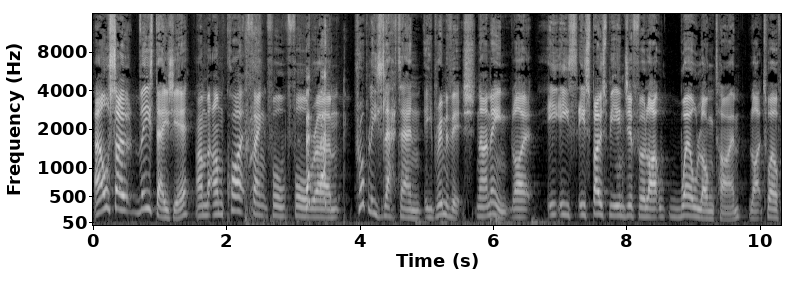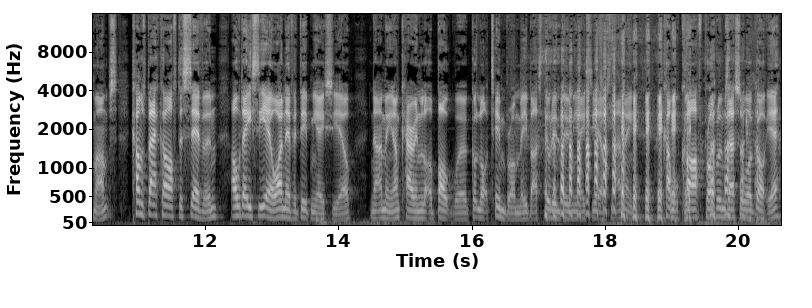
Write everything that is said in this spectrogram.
And also these days, yeah, I'm I'm quite thankful for um, probably Zlatan Ibrahimovic. Know what I mean? Like he, he's he's supposed to be injured for like well long time, like 12 months. Comes back after seven. Old ACL. I never did my ACL. You know what I mean? I'm carrying a lot of bulk, I've got a lot of timber on me, but I still didn't do my ACL. You know what I mean? A couple calf problems. That's all I got. Yeah.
